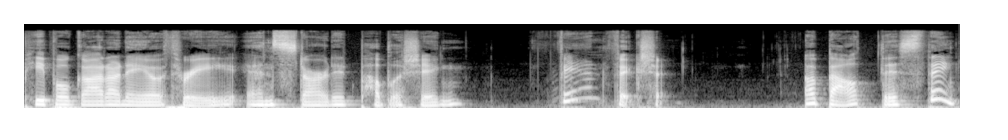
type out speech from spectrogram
people got on AO3 and started publishing fan fiction about this thing.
